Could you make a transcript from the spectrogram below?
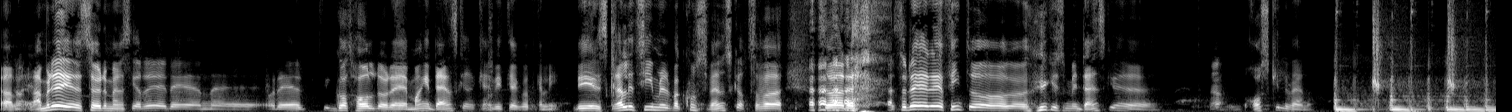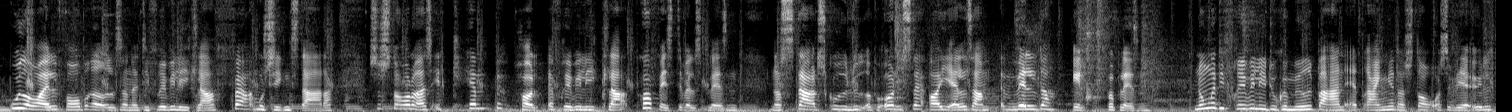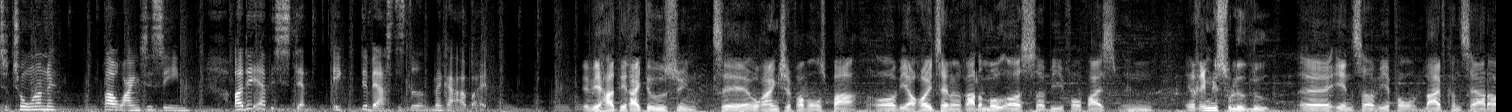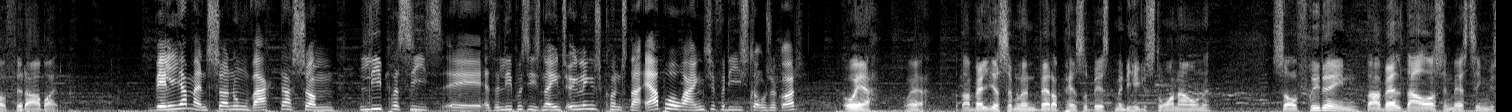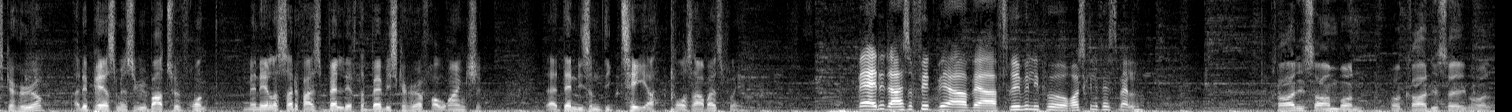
Ja, nej, nej, men det er søde mennesker, det, det er en, øh, og det er et godt hold, og det er mange danskere, kan, hvilket jeg godt kan lide. Det skrælleteamet, det var kun svensker, så, var, så, er det, så det, det er fint at hygge sig med danske øh, Roskilde-venner. Udover alle forberedelserne, de frivillige klar før musikken starter, så står der også et kæmpe hold af frivillige klar på festivalspladsen, når startskuddet lyder på onsdag, og I alle sammen vælter ind på pladsen. Nogle af de frivillige, du kan møde i baren, er drengene, der står og serverer øl til tonerne fra Orange Scene. Og det er bestemt ikke det værste sted, man kan arbejde. Vi har direkte udsyn til Orange fra vores bar, og vi har højtalerne rettet mod os, så vi får faktisk en, en rimelig solid lyd øh, ind, så vi får live-koncerter og fedt arbejde. Vælger man så nogle vagter, som lige præcis, øh, altså lige præcis når ens yndlingskunstner er på orange, fordi I står så godt? Åh oh ja, åh oh ja. Og der valgte jeg simpelthen, hvad der passer bedst med de helt store navne. Så fridagen, der er valgt, der er også en masse ting, vi skal høre, og det passer med, så kan vi bare tøffe rundt. Men ellers så er det faktisk valgt efter, hvad vi skal høre fra Orange. At den ligesom dikterer vores arbejdsplan. Hvad er det, der er så fedt ved at være frivillig på Roskilde Festivalen? Gratis armbånd og gratis alkohol.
